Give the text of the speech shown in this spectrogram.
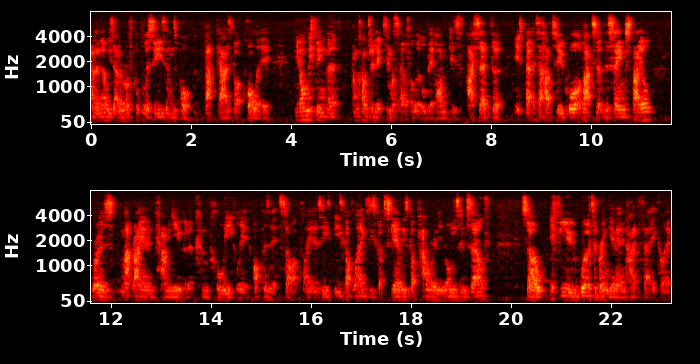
And I know he's had a rough couple of seasons, but that guy's got quality. The only thing that I'm contradicting myself a little bit on is I said that it's better to have two quarterbacks that are the same style Whereas Matt Ryan and Cam Newton are completely opposite sort of players. He's, he's got legs, he's got skill, he's got power, and he runs himself. So if you were to bring him in hypothetically,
